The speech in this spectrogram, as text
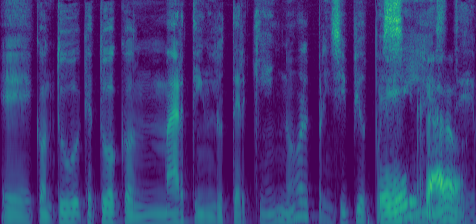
eh, con tu, que tuvo con Martin Luther King, ¿no? Al principio, pues sí, este,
